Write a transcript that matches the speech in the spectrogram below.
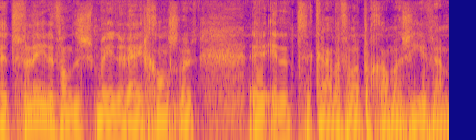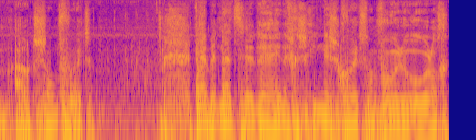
het verleden van de smederij Gansner. in het kader van het programma ZFM Oud Zandvoort. We hebben net eh, de hele geschiedenis gehoord van voor de oorlog.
